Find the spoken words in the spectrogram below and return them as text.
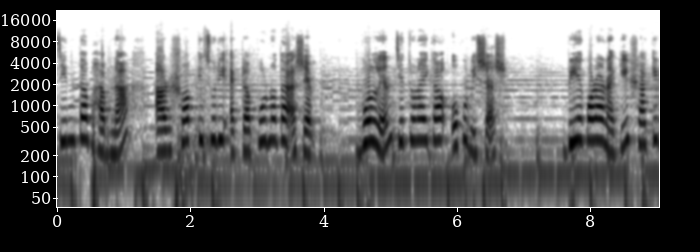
চিন্তা ভাবনা আর সব কিছুরই একটা পূর্ণতা আসে। বললেন চিত্রনায়িকা অপু বিশ্বাস। বিয়ে করা নাকি শাকিব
